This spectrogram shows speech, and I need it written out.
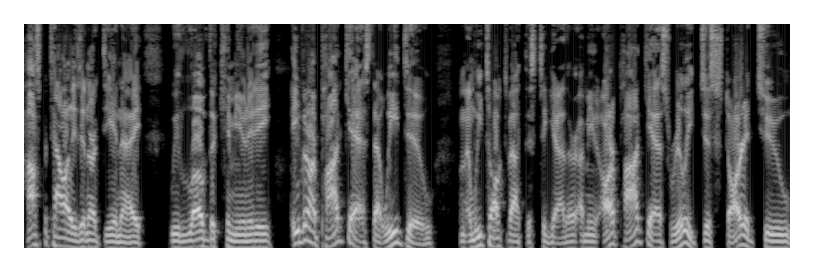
hospitality is in our DNA. We love the community. Even our podcast that we do, and we talked about this together. I mean, our podcast really just started to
